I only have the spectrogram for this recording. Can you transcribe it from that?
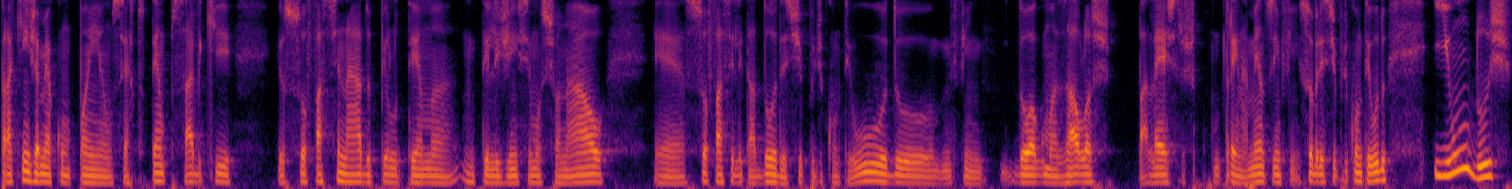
Para quem já me acompanha há um certo tempo, sabe que eu sou fascinado pelo tema inteligência emocional, é, sou facilitador desse tipo de conteúdo, enfim, dou algumas aulas, palestras, treinamentos, enfim, sobre esse tipo de conteúdo. E um dos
